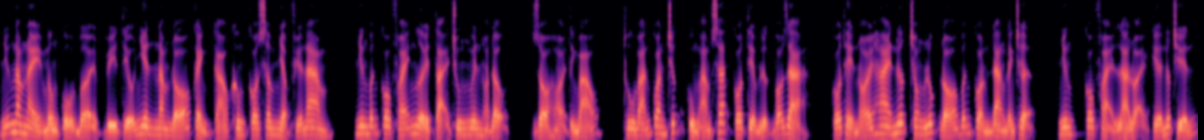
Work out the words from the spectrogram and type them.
Những năm này Mông Cổ bởi vì tiếu nhiên năm đó cảnh cáo không có xâm nhập phía Nam, nhưng vẫn có phái người tại Trung Nguyên hoạt động, dò hỏi tình báo, thu bán quan chức cùng ám sát có tiềm lực võ giả, có thể nói hai nước trong lúc đó vẫn còn đang đánh trận, nhưng có phải là loại kia nước chiến?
